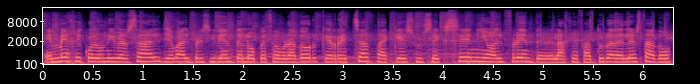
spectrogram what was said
En México, el Universal lleva al presidente López Obrador que rechaza que su sexenio al frente de la jefatura del Estado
